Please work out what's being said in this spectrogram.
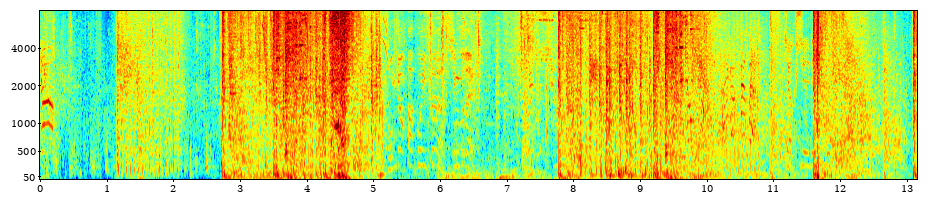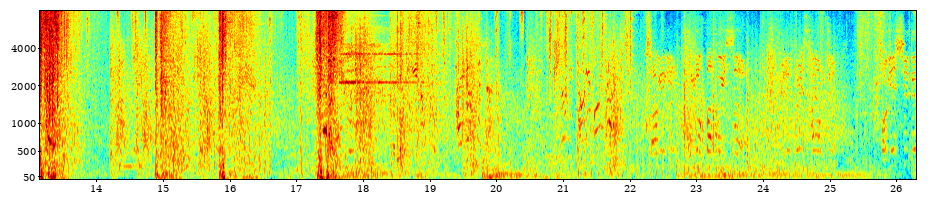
중. 공격받고 있어요, 친구들. 적 공격받고 있어요. 그래플 사용 중. 적의 실드를.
